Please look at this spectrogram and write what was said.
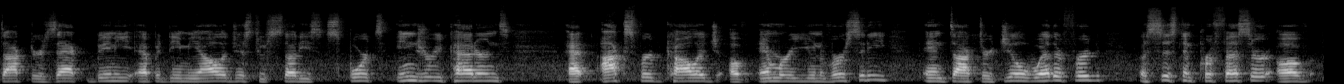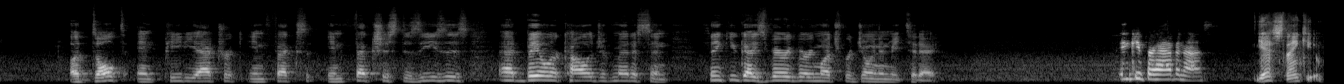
Dr. Zach Binney, epidemiologist who studies sports injury patterns at Oxford College of Emory University, and Dr. Jill Weatherhead, assistant professor of adult and pediatric infectious diseases at Baylor College of Medicine. Thank you guys very, very much for joining me today. Thank you for having us. Yes, thank you.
